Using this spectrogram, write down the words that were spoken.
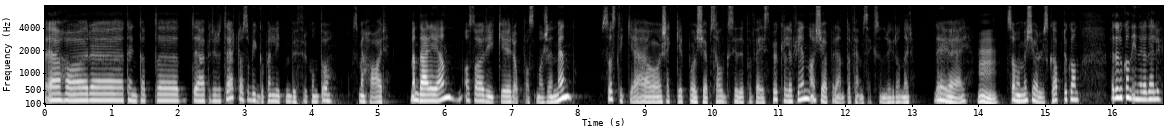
Jeg har uh, tenkt at uh, det er prioritert, altså bygge opp en liten bufferkonto som jeg har. Men der igjen, altså ryker oppvaskmaskinen min, så stikker jeg og sjekker på kjøp-salgssider på Facebook eller Finn og kjøper en til 500-600 kroner. Det gjør jeg. Mm. Samme med kjøleskap. Du kan, vet du, du kan innrede hele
